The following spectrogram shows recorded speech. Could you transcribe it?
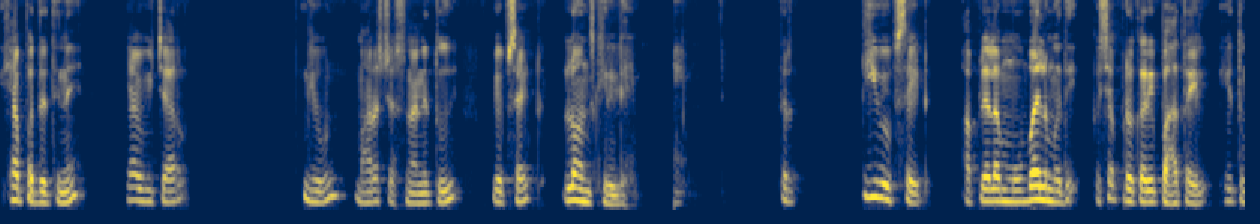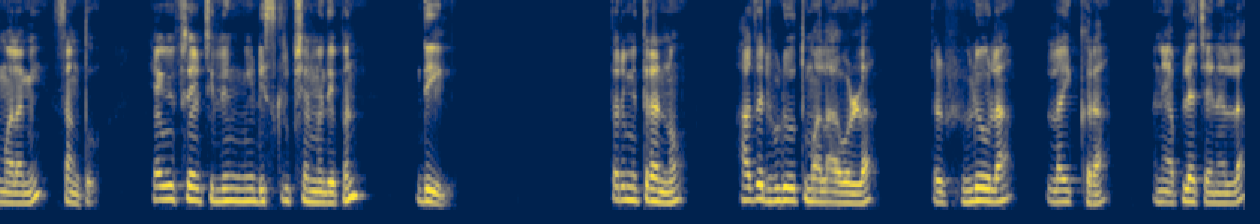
ह्या पद्धतीने ह्या विचार घेऊन महाराष्ट्र शासनाने तू वेबसाईट लॉन्च केलेली आहे. तर ती वेबसाईट आपल्याला मोबाईलमध्ये कशा प्रकारे पाहता येईल हे तुम्हाला मी सांगतो. ह्या वेबसाईटची लिंक मी डिस्क्रिप्शनमध्ये पण देईल. तर मित्रांनो हा जर व्हिडिओ तुम्हाला आवडला तर व्हिडिओला लाईक करा आणि आपल्या चॅनलला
